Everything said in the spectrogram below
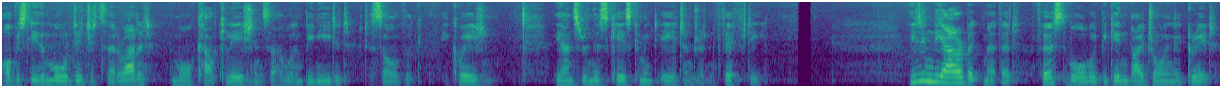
Obviously, the more digits that are added, the more calculations that will be needed to solve the equation. The answer in this case coming to 850. Using the Arabic method, first of all we begin by drawing a grid,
